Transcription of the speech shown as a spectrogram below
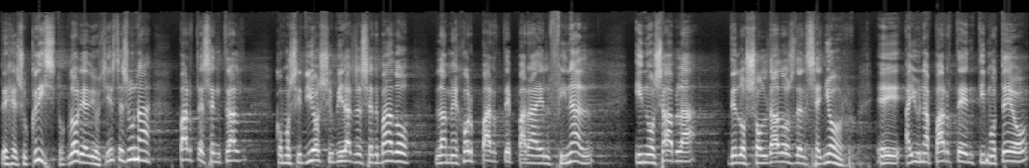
de Jesucristo. Gloria a Dios. Y esta es una parte central, como si Dios se hubiera reservado la mejor parte para el final y nos habla de los soldados del Señor. Eh, hay una parte en Timoteo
